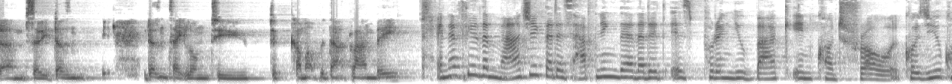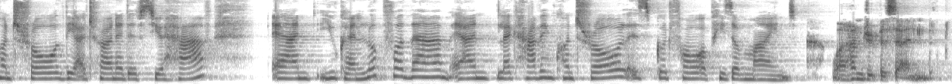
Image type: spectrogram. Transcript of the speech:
Um, so it doesn't it doesn't take long to to come up with that plan B. And I feel the magic that is happening there that it is putting you back in control because you control the alternatives you have and you can look for them and like having control is good for a peace of mind. 100%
